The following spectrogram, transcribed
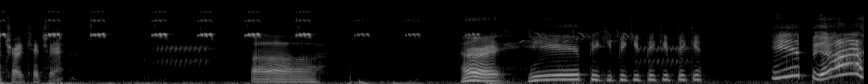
I tried catching it. Uh. Alright. Here, picky, picky, picky, picky. Here, ah!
